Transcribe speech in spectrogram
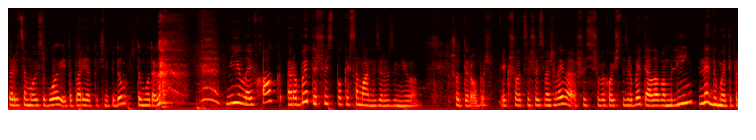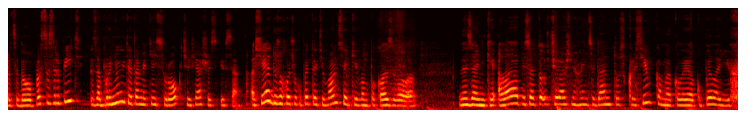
перед самою собою. І тепер я точно піду. Тому так мій лайфхак робити щось, поки сама не зрозуміла. Що ти робиш? Якщо це щось важливе, щось, що ви хочете зробити, але вам лінь, не думайте про це довго. Просто зробіть, забронюйте там якийсь урок чи ще щось і все. А ще я дуже хочу купити ті ванси, які вам показувала. Низенькі, але після того вчорашнього інциденту з кросівками, коли я купила їх,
